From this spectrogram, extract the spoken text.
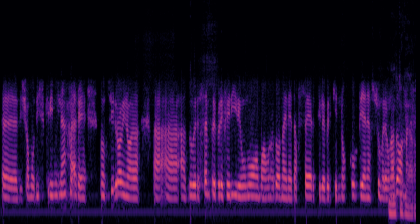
eh, diciamo, discriminare, non si trovino a, a, a, dover sempre preferire un uomo a una donna in età fertile perché non conviene assumere una Molto donna.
